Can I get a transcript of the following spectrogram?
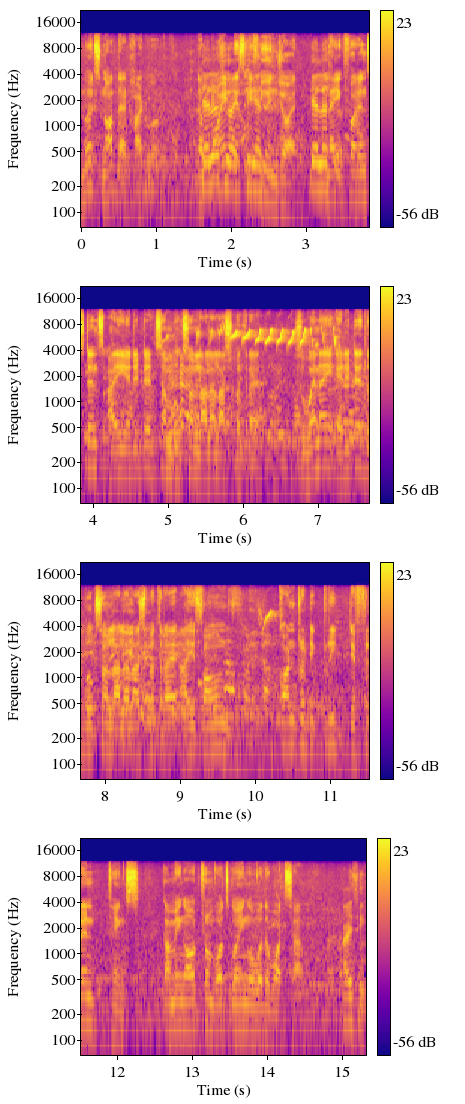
No, it's not that hard work. The Tell point is if you enjoy. Tell us like for instance, I edited some books on Lala Lajpat Rai. So when I edited the books on Lala Lajpat Rai, I found contradictory, different things coming out from what's going over the WhatsApp. I see.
